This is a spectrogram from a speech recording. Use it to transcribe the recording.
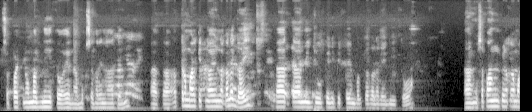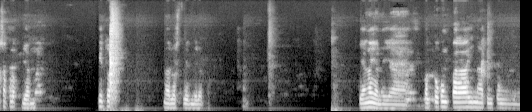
sa part ng magneto ayan nabuksan na rin natin. At ah, aftermarket nga yung nakalagay at ah, medyo pilipit pa yung pagkakalagay dito. Ang isa pang pinakamasaklap dyan ito na lost thread nila to. Kaya ngayon ay uh, pagkukumparahin natin tong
